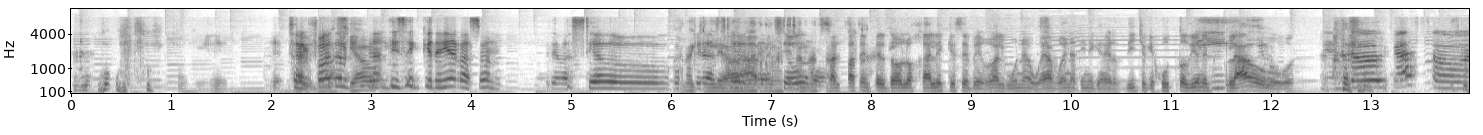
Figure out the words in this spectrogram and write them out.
Salfate al final dicen que tenía razón. Demasiado ¿a conspiración, a a humo. Salfate entre todos los jales que se pegó alguna wea buena, tiene que haber dicho que justo dio en el clavo. en todo caso,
